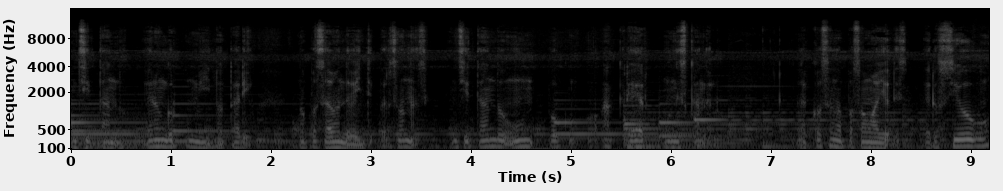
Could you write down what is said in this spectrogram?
incitando, era un grupo minoritario, no pasaban de 20 personas, incitando un poco a crear un escándalo. La cosa no pasó a mayores, pero sí hubo,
